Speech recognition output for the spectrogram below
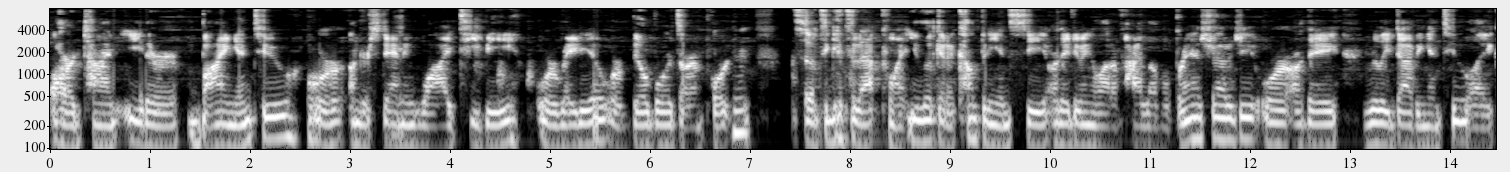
a hard time either buying into or understanding why TV or radio or billboards are important. So to get to that point, you look at a company and see are they doing a lot of high level brand strategy or are they really diving into like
